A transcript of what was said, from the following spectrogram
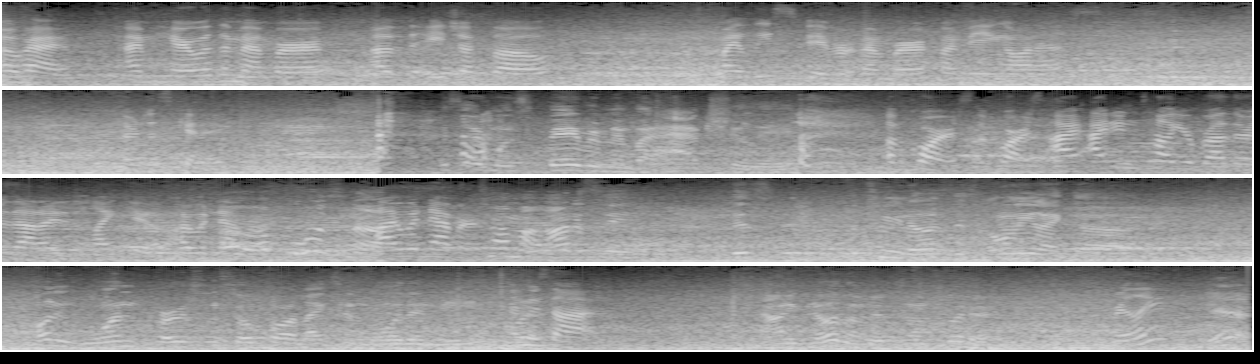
Okay, I'm here with a member of the HFO. My least favorite member, if I'm being honest. I'm just kidding. It's everyone's favorite member, actually. Of course, of course. I, I didn't tell your brother that I didn't like you. I would never. of course not. I would never. Come on, honestly, this between us, there's only like a only one person so far likes him more than me. And who's that? I don't even know them. It was on Twitter. Really? Yeah.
